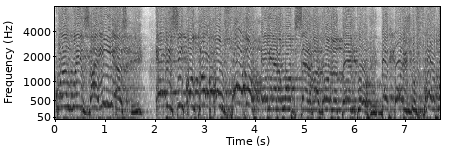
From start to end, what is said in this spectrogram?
Quando Isaías ele se encontrou com o fogo, ele era um observador do templo. Depois do fogo,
